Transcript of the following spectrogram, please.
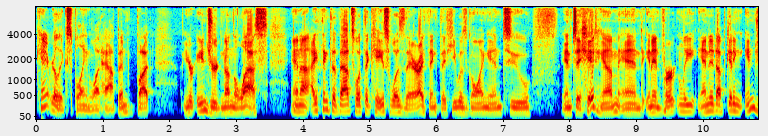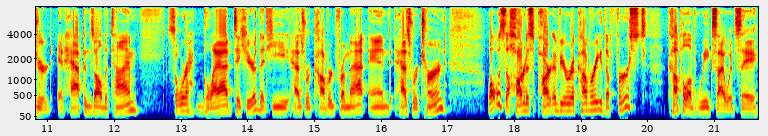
Can't really explain what happened, but you're injured nonetheless. And I think that that's what the case was there. I think that he was going into into hit him and inadvertently ended up getting injured. It happens all the time. So we're glad to hear that he has recovered from that and has returned. What was the hardest part of your recovery? The first couple of weeks, I would say.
